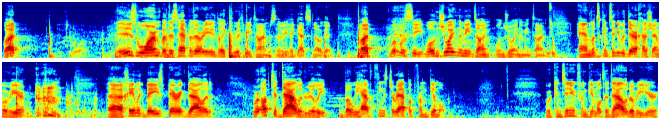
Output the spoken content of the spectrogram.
What? It is warm, but this happened already like two or three times, and then we had got snow again. But we'll, we'll see. We'll enjoy it in the meantime. We'll enjoy it in the meantime. And let's continue with Derech Hashem over here. uh, Chelik Perik Dalid. We're up to Dalid, really, but we have things to wrap up from Gimel. We're continuing from Gimel to Dalid over here.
